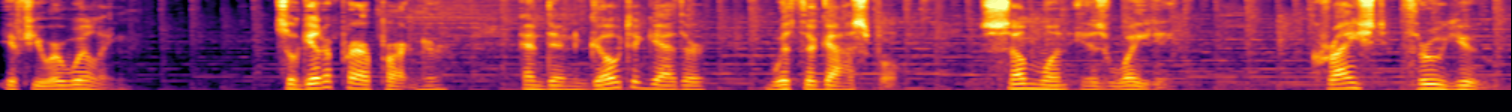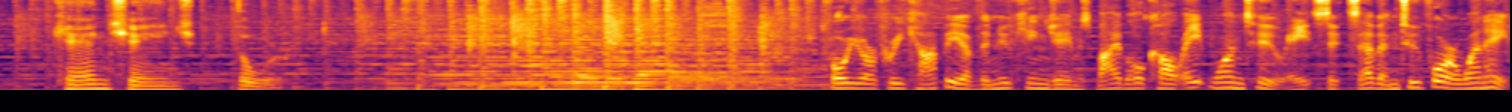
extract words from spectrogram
if you are willing. So get a prayer partner and then go together with the gospel. Someone is waiting. Christ through you can change the world. For your free copy of the New King James Bible, call 812-867-2418,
